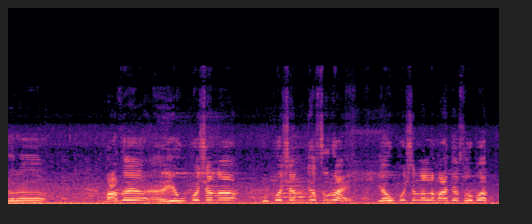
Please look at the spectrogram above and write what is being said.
तर माझं हे उपोषण उपोषण जे सुरू आहे या उपोषणाला माझ्यासोबत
